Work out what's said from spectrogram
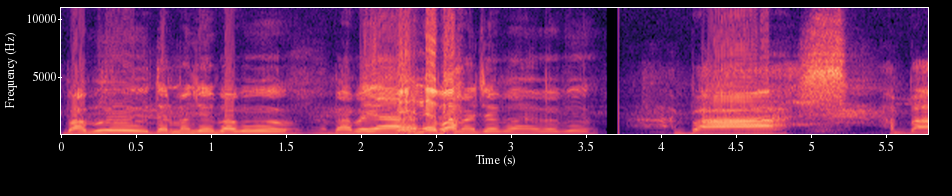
బాబు ధర్మంజయ బాబు. బాబయ్య. ధర్మంజయ బాబు. అబ్బా అబ్బా.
